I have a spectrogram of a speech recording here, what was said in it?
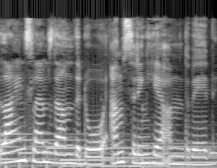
lion slams down the door. I'm sitting here on the bed.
